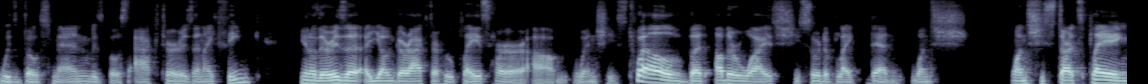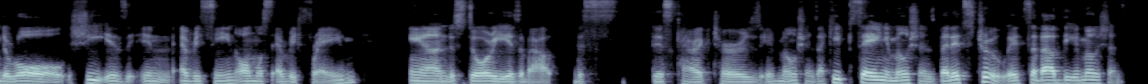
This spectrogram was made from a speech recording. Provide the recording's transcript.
with both men, with both actors, and I think you know there is a, a younger actor who plays her um, when she's 12 but otherwise she's sort of like then once she, once she starts playing the role she is in every scene almost every frame and the story is about this this character's emotions i keep saying emotions but it's true it's about the emotions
